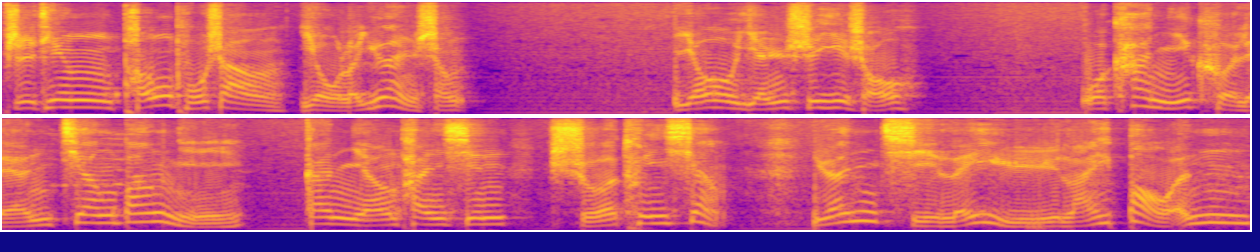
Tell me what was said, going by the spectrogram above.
只听棚铺上有了怨声，又吟诗一首：“我看你可怜，将帮你。干娘贪心，蛇吞象。缘起雷雨来报恩，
